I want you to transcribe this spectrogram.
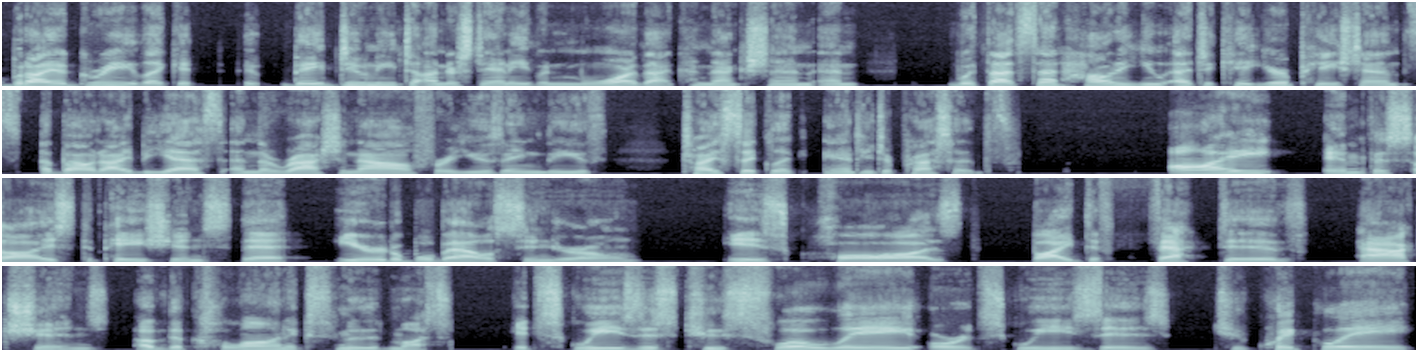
but I agree, like it, it, they do need to understand even more that connection. And with that said, how do you educate your patients about IBS and the rationale for using these tricyclic antidepressants? I emphasize to patients that irritable bowel syndrome is caused by defective actions of the colonic smooth muscle it squeezes too slowly or it squeezes too quickly,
